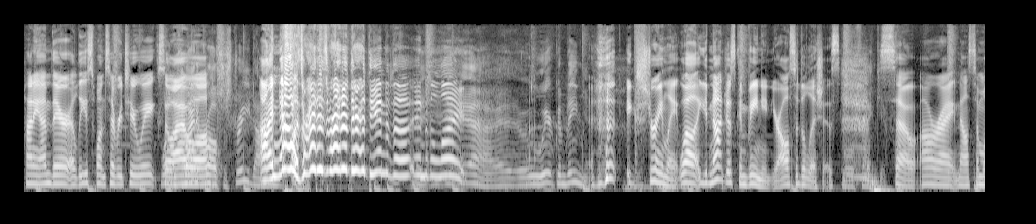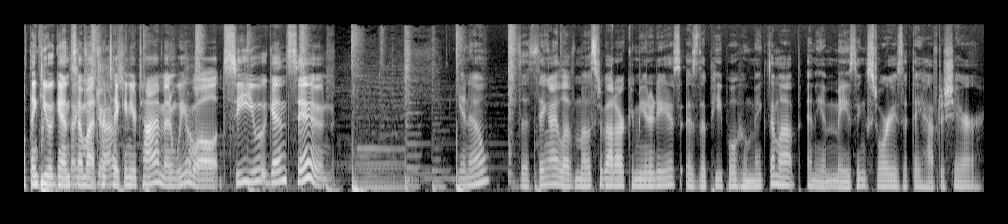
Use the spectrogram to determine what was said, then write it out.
honey, I'm there at least once every two weeks, Well, so it's I right will. across the street. I mean, know it's right. It's right up there at the end of the end of the light. Yeah, uh, we're convenient. Extremely. Well, you're not just convenient. You're also delicious. well, thank you. So, all right, Nelson. Well, thank you again Thank so you, much for taking your time, and we No. will see you again soon. You know, the thing I love most about our communities is the people who make them up and the amazing stories that they have to share.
